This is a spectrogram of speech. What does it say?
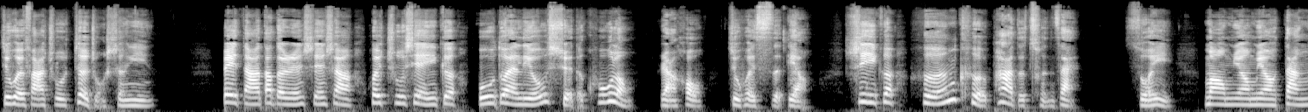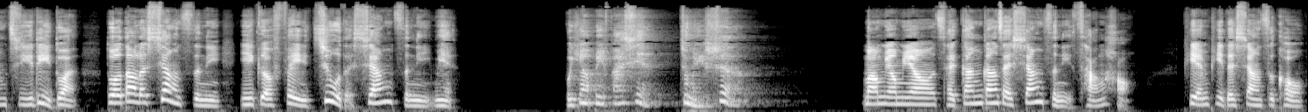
就会发出这种声音。被打到的人身上会出现一个不断流血的窟窿，然后就会死掉，是一个很可怕的存在。所以猫喵喵当机立断，躲到了巷子里一个废旧的箱子里面。不要被发现就没事了。猫喵喵才刚刚在箱子里藏好，偏僻的巷子口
